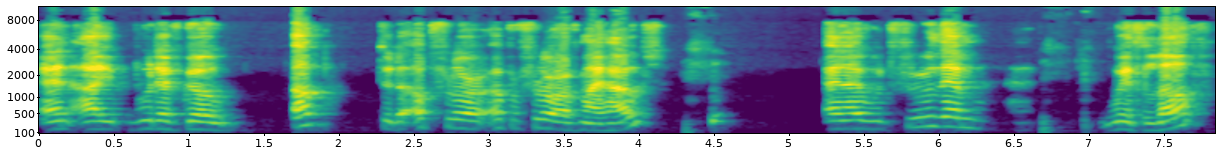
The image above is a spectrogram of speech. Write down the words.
and I would have go up to the up floor, upper floor of my house, and I would throw them with love,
